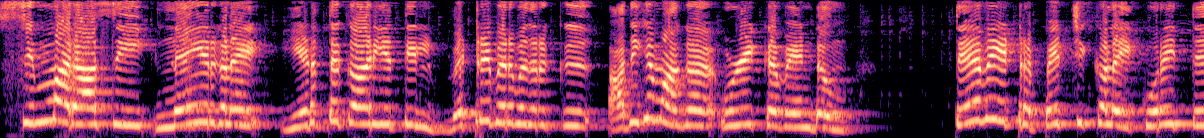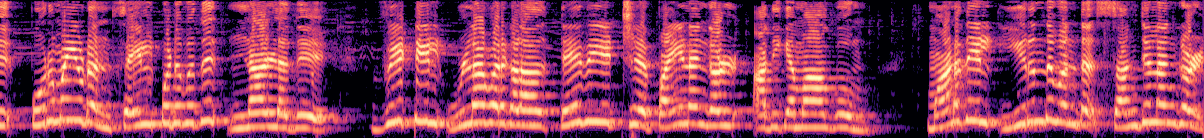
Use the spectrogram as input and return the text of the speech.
சிம்ம ராசி நேயர்களை எடுத்த காரியத்தில் வெற்றி பெறுவதற்கு அதிகமாக உழைக்க வேண்டும். தேவையற்ற பேச்சுக்களை குறைத்து பொறுமையுடன் செயல்படுவது நல்லது. வீட்டில் உள்ளவர்களால் தேவையற்ற பயணங்கள் அதிகமாகும். மனதில் இருந்து வந்த சஞ்சலங்கள்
